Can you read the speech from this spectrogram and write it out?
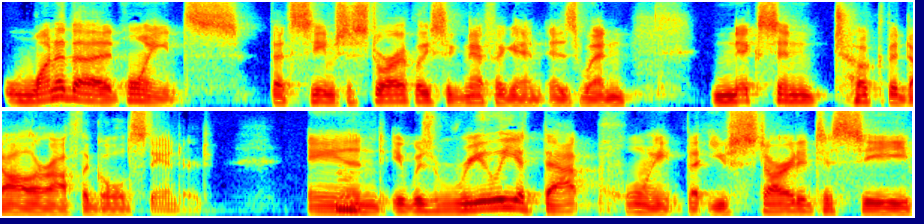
One of the points that seems historically significant is when Nixon took the dollar off the gold standard. And mm. it was really at that point that you started to see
